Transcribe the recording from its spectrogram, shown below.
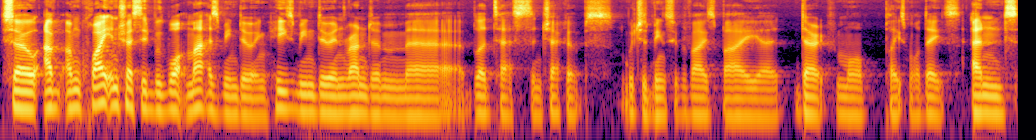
So I'm, I'm quite interested with what matt has been doing. He's been doing random uh, blood tests and checkups which has been supervised by uh, derek for more plates more dates. And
